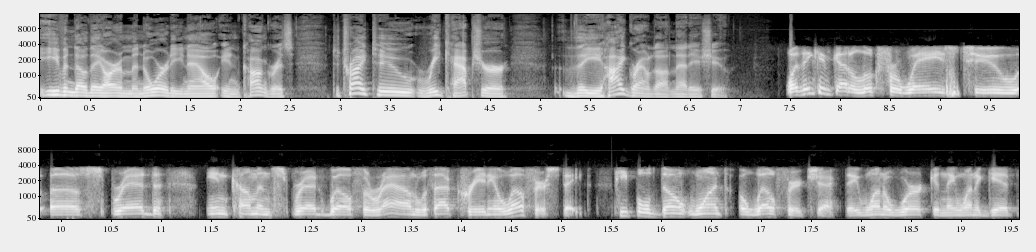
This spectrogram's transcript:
even though they are a minority now in Congress, to try to recapture the high ground on that issue? Well, I think you've got to look for ways to uh, spread income and spread wealth around without creating a welfare state. People don't want a welfare check. They want to work and they want to get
